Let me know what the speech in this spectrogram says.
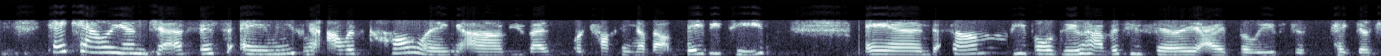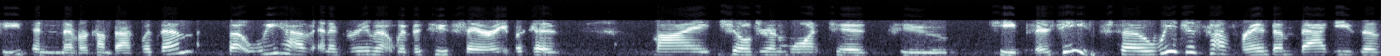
Hey, Callie and Jeff, it's Amy. I was calling. Um, you guys were talking about baby teeth, and some people do have a tooth fairy. I believe just take their teeth and never come back with them. But we have an agreement with the tooth fairy because my children wanted to keep their teeth, so we just have random baggies of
